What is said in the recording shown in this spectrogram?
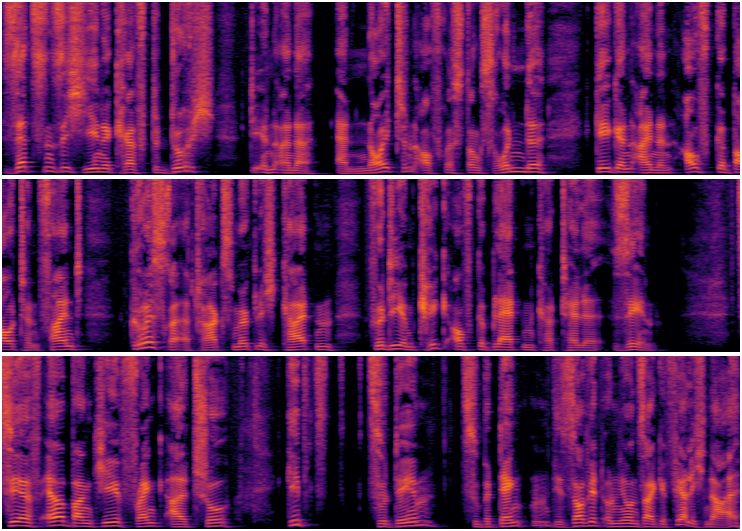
setzen sich jene Kräfte durch, die in einer erneuten Aufrüstungsrunde gegen einen aufgebauten Feind größere Ertragsmöglichkeiten für die im Krieg aufgeblähten Kartelle sehen. CFR-Bankier Frank Altschow gibt zudem zu bedenken, die Sowjetunion sei gefährlich nahe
